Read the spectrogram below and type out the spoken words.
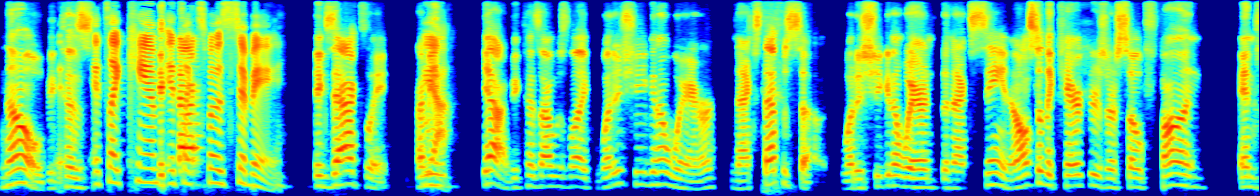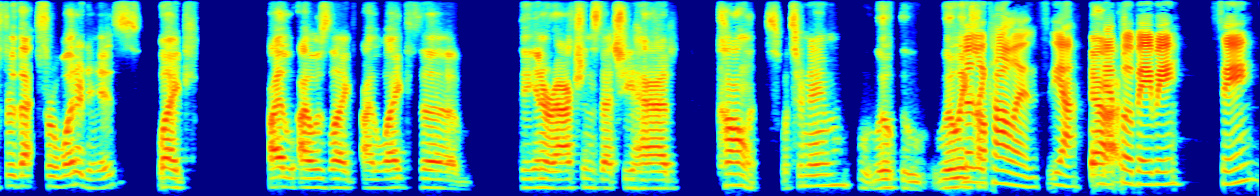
no, because It's like camp, it's like supposed to be. Exactly. I mean, Yeah. yeah. because I was like, what is she gonna wear next episode? What is she gonna wear in the next scene? And also the characters are so fun. And for that for what it is, like I I was like, I like the the interactions that she had. Collins, what's her name? Lil- Lily, Lily Collins. Collins. Yeah. Yeah. Nepo baby. See?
